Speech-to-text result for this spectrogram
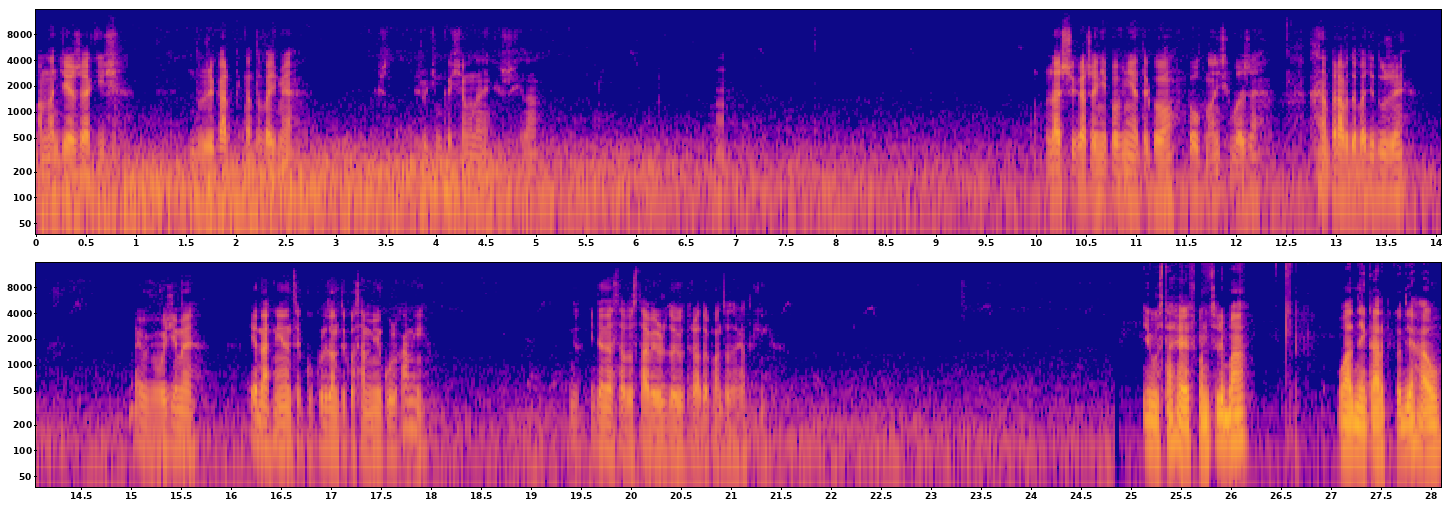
Mam nadzieję, że jakiś duży karpik na to weźmie. Żółcinkę ściągnę, jak jeszcze się da. O. Leszczyk raczej nie powinien tego połknąć, chyba że naprawdę będzie duży. No i wywozimy jednak nie nęcę kukurydzą, tylko samymi kulkami. I ten zestaw zostawię już do jutra, do końca zagadki. I ustawia jest w końcu ryba. Ładnie karpik odjechał,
